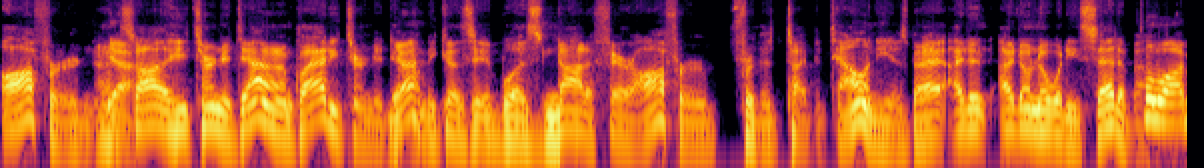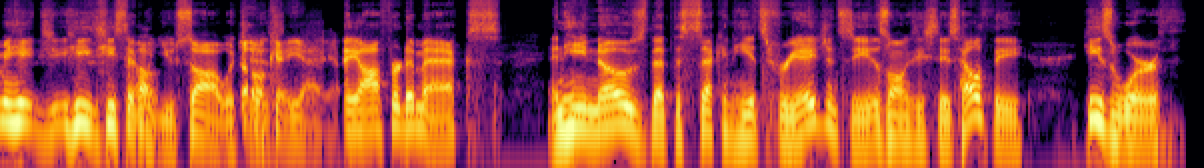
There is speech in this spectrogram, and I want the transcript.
offered. Yeah. I saw he turned it down, and I'm glad he turned it down yeah. because it was not a fair offer for the type of talent he is. But I, I don't, I don't know what he said about. Well, I mean, he he he said oh. what you saw, which oh, is okay, yeah, yeah. They offered him X, and he knows that the second he hits free agency, as long as he stays healthy, he's worth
